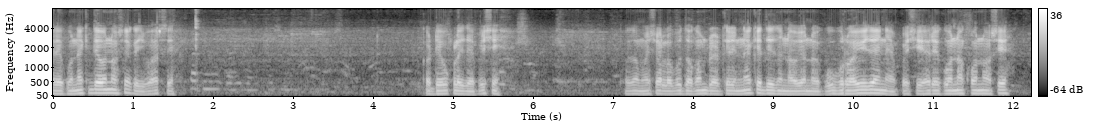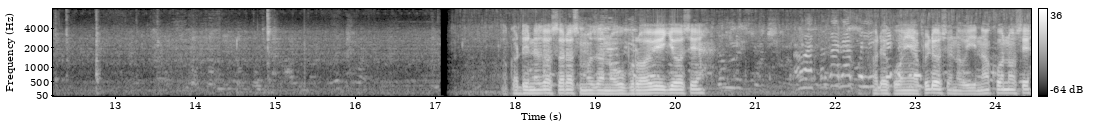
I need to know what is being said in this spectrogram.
અરે નાખી દેવાનો છે કે વાર છે. કઢી ઉકળી જાય પછી. તો મસાલો બધો કમ્પ્લીટ કરીને નાખી દીધો ને હવે એનો એક ઉભરો આવી જાય ને પછી હરેકો નાખવાનો છે. કઢીને તો સરસ મજાનો ઉભરો આવી ગયો છે. હરેકો અહીંયા પીડ્યો છે ને એ નાખવાનો છે.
